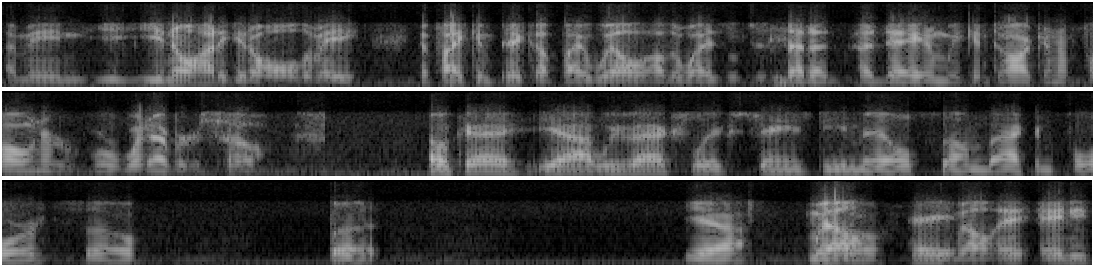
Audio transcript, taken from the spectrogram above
I mean, you, you know how to get a hold of me. If I can pick up, I will. Otherwise, we'll just set a, a day and we can talk on a phone or or whatever. So. okay, yeah, we've actually exchanged emails some back and forth. So, but yeah, Well, so, hey, well, any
